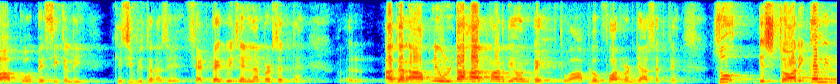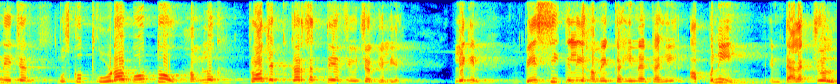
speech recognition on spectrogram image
आपको बेसिकली किसी भी तरह से सेटबैक भी झेलना पड़ सकता है। अगर आपने उल्टा हाथ मार दिया उन पे तो आप लोग फॉरवर्ड जा सकते हैं। सो हिस्टोरिकल इन नेचर उसको थोड़ा बहुत तो हम लोग प्रोजेक्ट कर सकते हैं फ्यूचर के लिए। लेकिन बेसिकली हमें कहीं ना कहीं अपनी इंटेलेक्चुअल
